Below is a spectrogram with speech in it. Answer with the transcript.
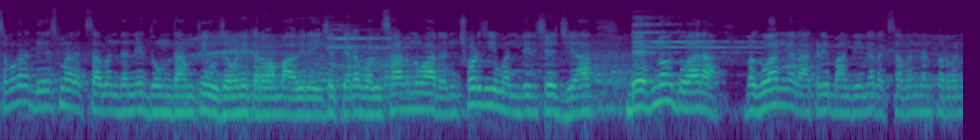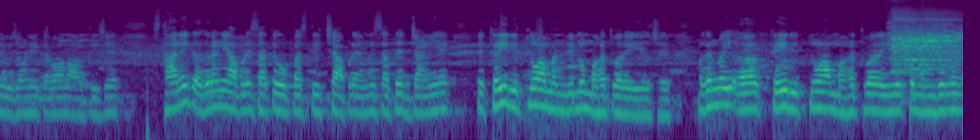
સમગ્ર દેશમાં રક્ષાબંધનની ધૂમધામથી ઉજવણી કરવામાં આવી રહી છે. ત્યારે વલસાડનું આ રણછોડજી મંદિર છે, જ્યાં બહેનો દ્વારા ભગવાનને રાખડી બાંધીને રક્ષાબંધન પર્વની ઉજવણી કરવામાં આવતી છે. સ્થાનિક અગ્રણી આપણી સાથે ઉપસ્થિત છે. આપણે એમની સાથે જ જાણીએ કે કઈ રીતનું આ મંદિરનું મહત્ત્વ રહ્યું છે. મગનભાઈ કઈ રીતનું આ મહત્ત્વ રહ્યું છે? મંદિરનું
